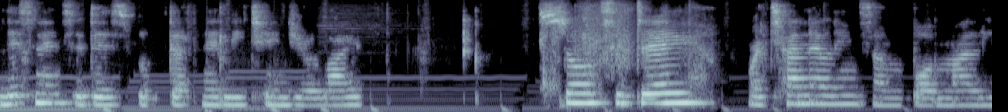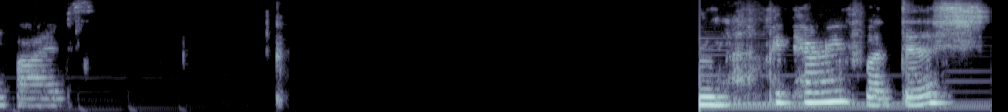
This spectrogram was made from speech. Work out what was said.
listening to this will definitely change your life. So, today we're channeling some Bob Marley vibes. Preparing for this,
